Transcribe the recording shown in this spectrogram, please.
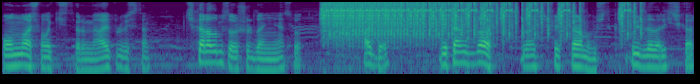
onlu açmalık istiyorum ya Hyper. Çıkaralım sonra şuradan yine son. Hadi. Geçen videoda var. Buradan hiçbir şey çıkaramamıştık. Bu videoda belki çıkar.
